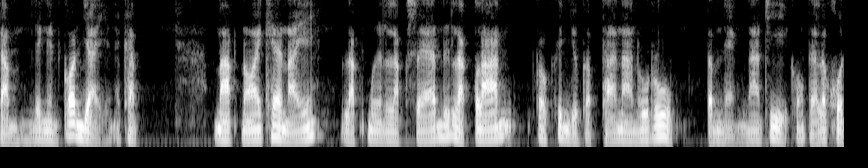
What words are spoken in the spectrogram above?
กำได้เงินก้อนใหญ่นะครับ มากน้อยแค่ไหน หลักหมื่นหลักแสนหรือหลักล้านก็ขึ้นอยู่กับฐานานุรูปตำแหน่งหน้าที่ของแต่ละคน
